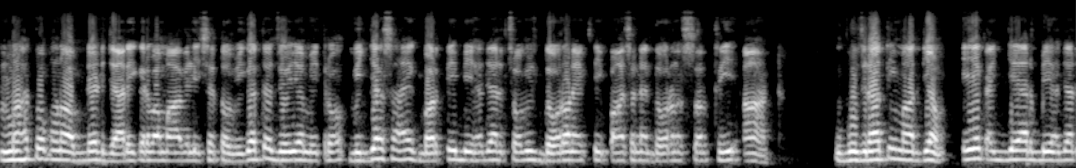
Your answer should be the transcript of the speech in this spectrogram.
મહત્વપૂર્ણ અપડેટ જારી કરવામાં આવેલી છે. તો વિગત જોઈએ મિત્રો, વિદ્યા સહાયક ભરતી બે હજાર ચોવીસ ધોરણ એક થી પાંચ અને ધોરણ છ થી આઠ. ગુજરાતી માધ્યમ એક અગિયાર બે હજાર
